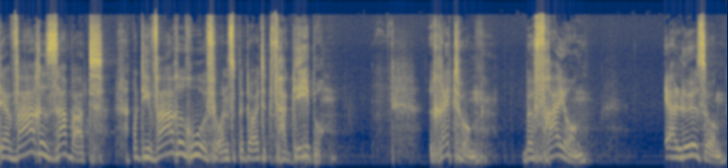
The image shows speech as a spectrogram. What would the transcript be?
Der wahre Sabbat und die wahre Ruhe für uns bedeutet Vergebung, Rettung, Befreiung, Erlösung,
